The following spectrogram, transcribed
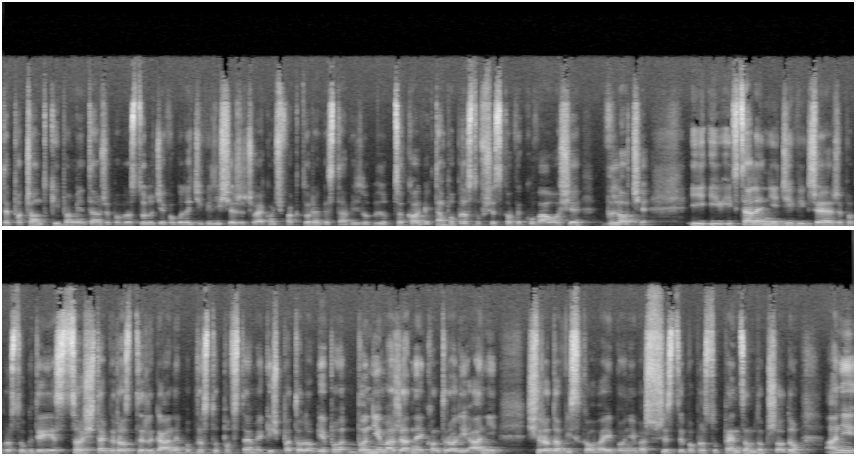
te początki, pamiętam, że po prostu ludzie w ogóle dziwili się, że trzeba jakąś fakturę wystawić lub, lub cokolwiek. Tam po prostu wszystko wykuwało się w locie. I, i, I wcale nie dziwi, że, że po prostu gdy jest coś tak rozdrgane, po prostu powstają jakieś patologie, bo, bo nie ma żadnej kontroli ani środowiskowej, ponieważ wszyscy po prostu pędzą do przodu, ani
